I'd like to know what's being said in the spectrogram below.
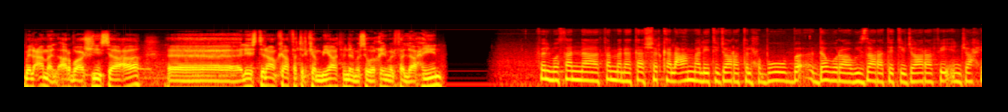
بالعمل 24 ساعة آه، لاستلام كافة الكميات من المسوقين والفلاحين. في المثنى ثمنت الشركة العامة لتجارة الحبوب دور وزارة التجارة في إنجاح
